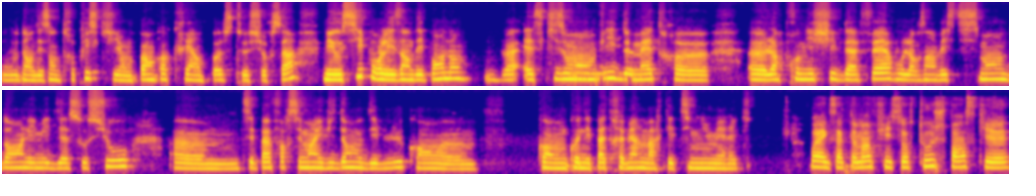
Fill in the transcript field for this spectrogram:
ou dans des entreprises qui n'ont pas encore créé un poste sur ça, mais aussi pour les indépendants. Bah, est-ce qu'ils ont Mmh. envie de mettre, leur 1 chiffre d'affaires ou leurs investissements dans les médias sociaux? Hem, c'est pas forcément évident au début quand, heu, quand on connaît pas très bien le marketing numérique. Ouais, exactement. Puis surtout, je pense que,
